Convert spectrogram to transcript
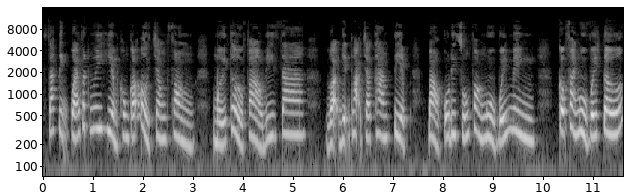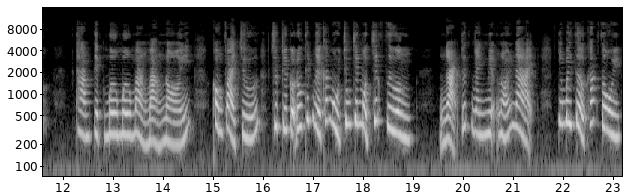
xác định quái vật nguy hiểm không có ở trong phòng, mới thở phào đi ra, gọi điện thoại cho thang tiệp, bảo cô đi xuống phòng ngủ với mình. Cậu phải ngủ với tớ. Thang tiệp mơ mơ mảng mảng nói. Không phải chứ, trước kia cậu đâu thích người khác ngủ chung trên một chiếc giường. Ngải tuyết nhanh miệng nói lại. Nhưng bây giờ khác rồi,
